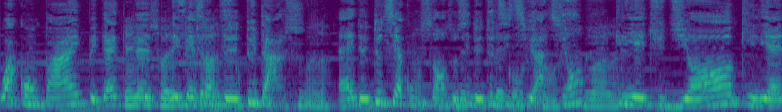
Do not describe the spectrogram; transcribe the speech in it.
ou accompagne peut-être des, personnes de tout âge, Voilà. hein, de toutes circonstances, aussi De de, toutes situations, voilà. qu'il y ait étudiants, qu'il y ait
